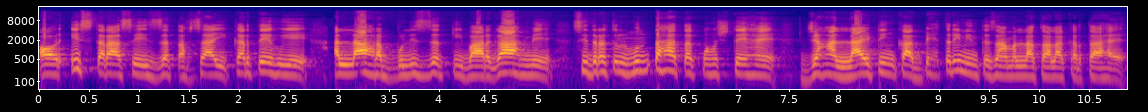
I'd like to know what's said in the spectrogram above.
اور اس طرح سے عزت افزائی کرتے ہوئے اللہ رب العزت کی بارگاہ میں صدرت المنتہا تک پہنچتے ہیں، جہاں لائٹنگ کا بہترین انتظام اللہ تعالیٰ کرتا ہے۔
